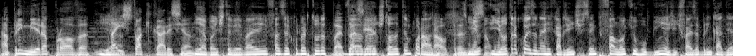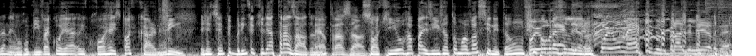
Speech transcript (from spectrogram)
a primeira prova e da a... Stock Car esse ano. E a Band TV vai fazer a cobertura vai fazer. Da, da, de toda a temporada. Tal, transmissão. E, e, outra coisa, né, Ricardo? A gente sempre falou que o Rubinho, a gente faz a brincadeira, né? O Rubinho vai correr, corre a Stock Car, né? Sim. E a gente sempre brinca que ele é atrasado, né? É atrasado. Só que o rapazinho já tomou a vacina, então foi chupa o brasileiro. Leque, né? Foi o leque nos brasileiros, né?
